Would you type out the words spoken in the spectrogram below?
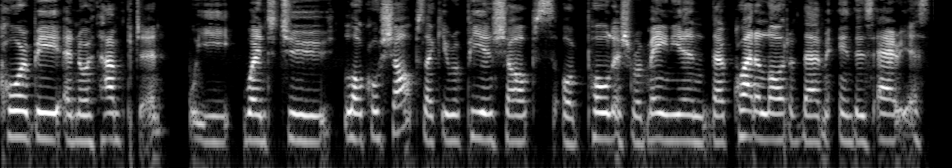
Corby, and Northampton. We went to local shops like European shops or Polish, Romanian. There are quite a lot of them in these areas.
